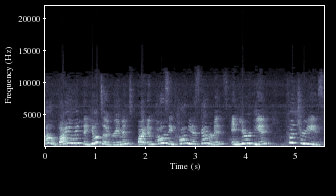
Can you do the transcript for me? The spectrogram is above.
I'll violate the Yalta Agreement by imposing communist governments in European countries.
